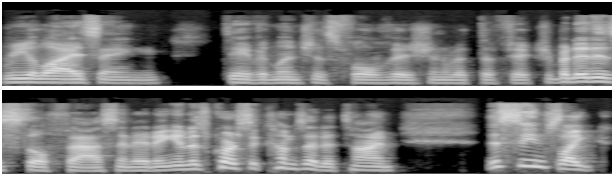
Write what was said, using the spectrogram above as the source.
realizing David Lynch's full vision with the picture, but it is still fascinating. And of course, it comes at a time. This seems like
